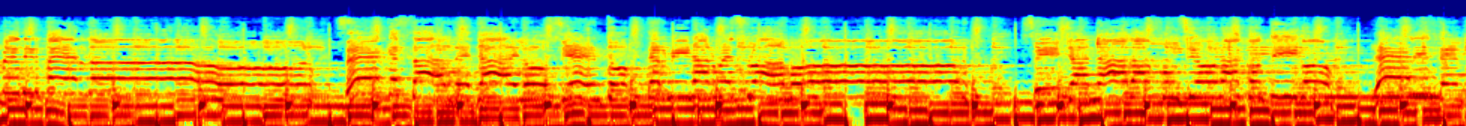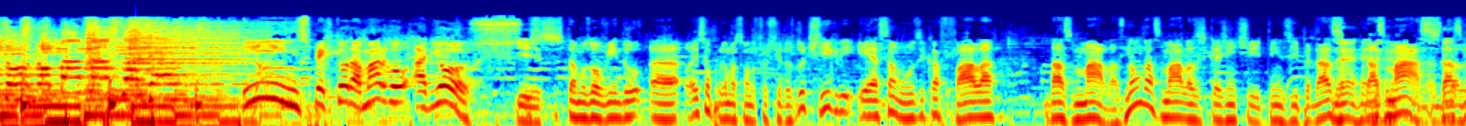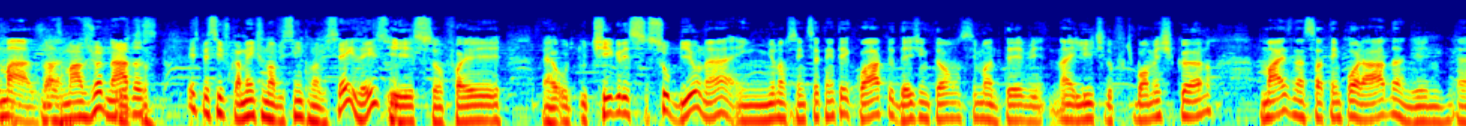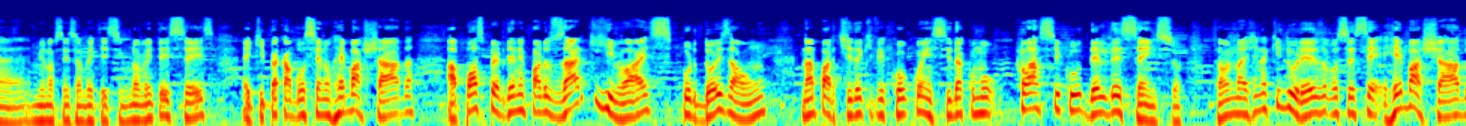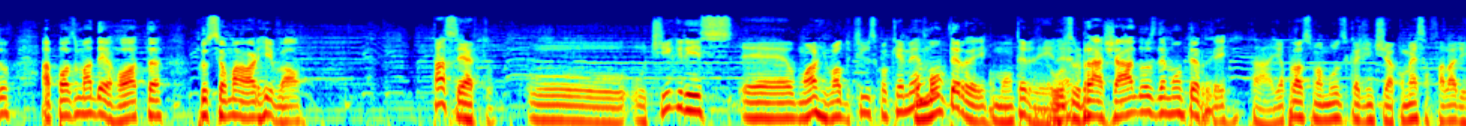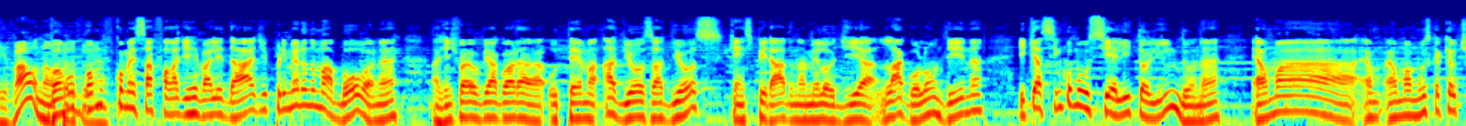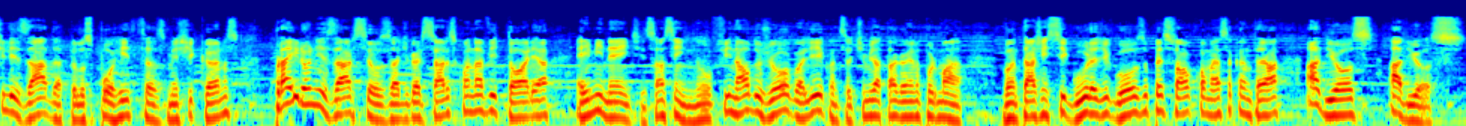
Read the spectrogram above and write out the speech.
Pedir perdón. Sé que es tarde ya y lo siento, termina nuestro amor. Si ya nada funciona contigo y el intento no va más allá. Inspector Amargo Arios. Isso. Estamos ouvindo. ah, esse é o programa Som das Torcidas do Tigre e essa música fala das malas, não das malas que a gente tem zíper, das, das más. Das más, Das é. más jornadas, especificamente o 9596, é isso? Isso, foi. é, o, o Tigres subiu né, em 1974 e desde então se manteve na elite do futebol mexicano. Mas nessa temporada de é, 1995-96, a equipe acabou sendo rebaixada após perderem para os arquirrivais por 2 a 1 na partida que ficou conhecida como Clássico del Descenso. Então imagina que dureza você ser rebaixado após uma derrota para o seu maior rival. Tá certo. O, o Tigres é o maior rival do Tigres qualquer O mesmo? Monterrey. O Monterrey, Os né? Rajados de Monterrey. Tá, e a próxima música a gente já começa a falar de rival ou não? Vamos, vamos começar a falar de rivalidade. Primeiro numa boa, né? A gente vai ouvir agora o tema Adiós, Adiós, que é inspirado na melodia La Golondrina e que assim como o Cielito Lindo, né? É uma, é, é uma música que é utilizada pelos porristas mexicanos para ironizar seus adversários quando a vitória é iminente. Então, assim, no final do jogo ali, quando seu time já está ganhando por uma vantagem segura de gols, o pessoal começa a cantar Adiós, Adiós.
